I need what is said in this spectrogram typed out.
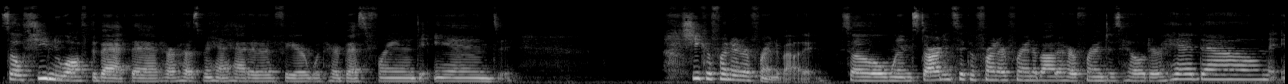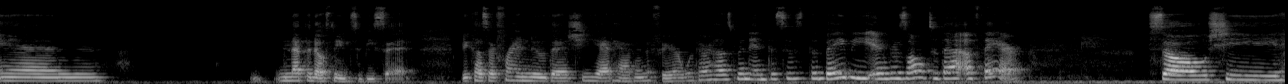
So she knew off the bat that her husband had had an affair with her best friend and she confronted her friend about it. So when starting to confront her friend about it, her friend just held her head down and nothing else needed to be said because her friend knew that she had had an affair with her husband and this is the baby in result to that affair. So she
